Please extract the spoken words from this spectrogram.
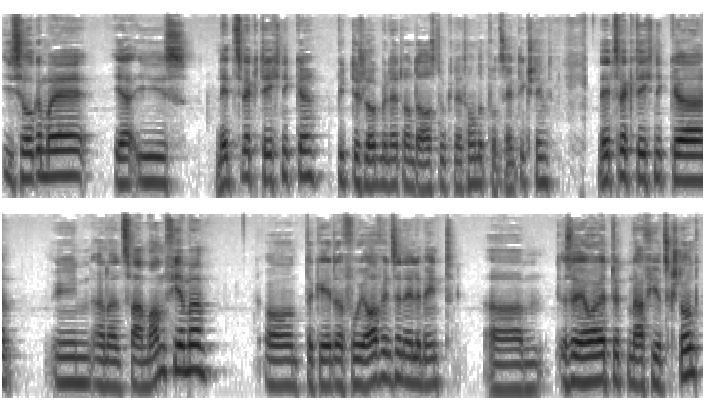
ich sage mal, er ist Netzwerktechniker. Bitte schlag mich nicht, wenn der Ausdruck nicht hundertprozentig stimmt. Netzwerktechniker in einer Zwei-Mann-Firma und da geht er voll auf in sein Element. Ähm, also er arbeitet auch 40 Stunden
